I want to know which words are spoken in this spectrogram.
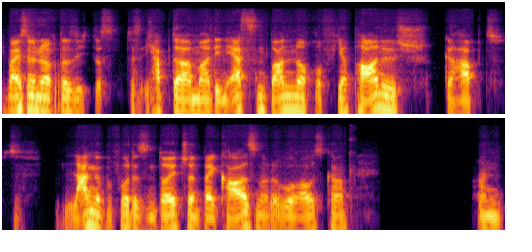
Ich weiß nur noch, dass ich das, das ich habe da mal den ersten Band noch auf Japanisch gehabt, lange bevor das in Deutschland bei Carlsen oder wo rauskam. Und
